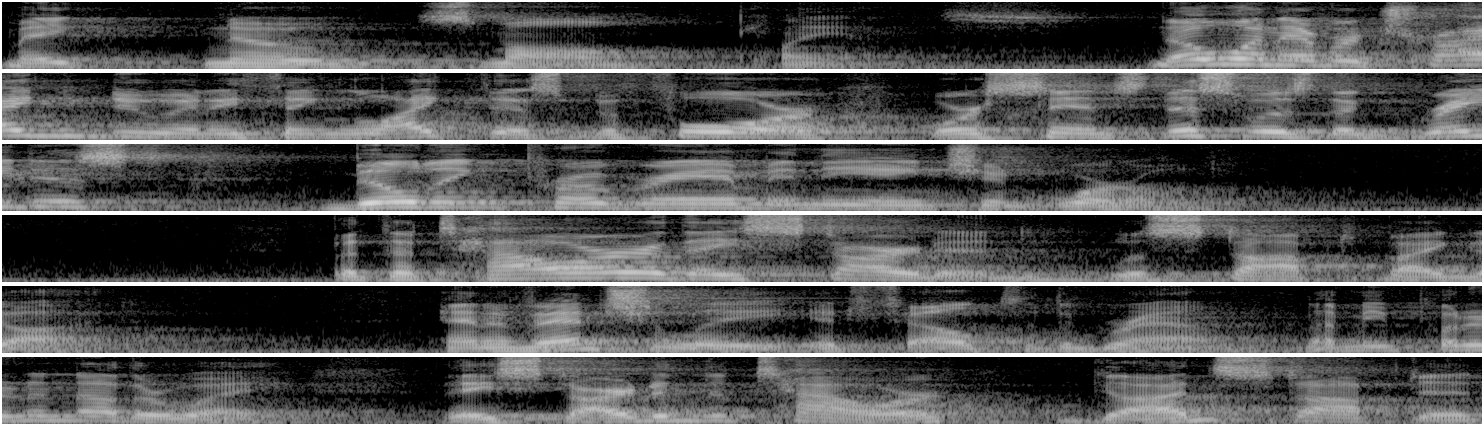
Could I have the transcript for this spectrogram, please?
Make no small plans. No one ever tried to do anything like this before or since. This was the greatest building program in the ancient world. But the tower they started was stopped by God, and eventually it fell to the ground. Let me put it another way. They started the tower, God stopped it,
